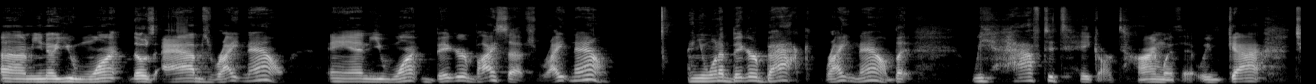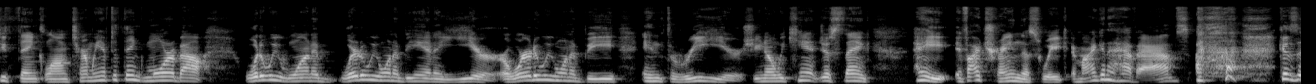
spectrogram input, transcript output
Um, you know, you want those abs right now and you want bigger biceps right now and you want a bigger back right now. But we have to take our time with it. We've got to think long term. We have to think more about what do we want to, where do we want to be in a year or where do we want to be in three years? You know, we can't just think, hey, if I train this week, am I going to have abs? Because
